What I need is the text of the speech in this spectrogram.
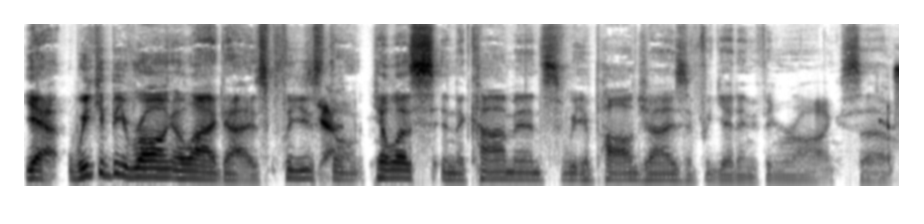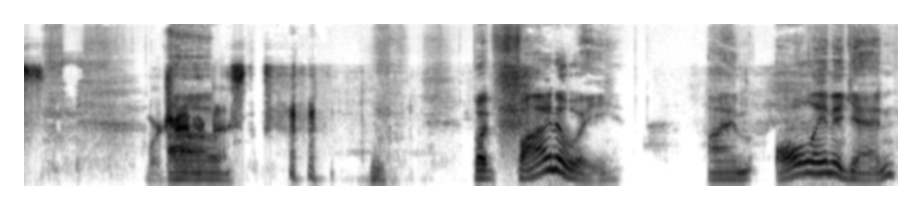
Yeah, we could be wrong a lot, guys. Please yeah. don't kill us in the comments. We apologize if we get anything wrong. So yes. we're trying um, our best. but finally, I'm all in again.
